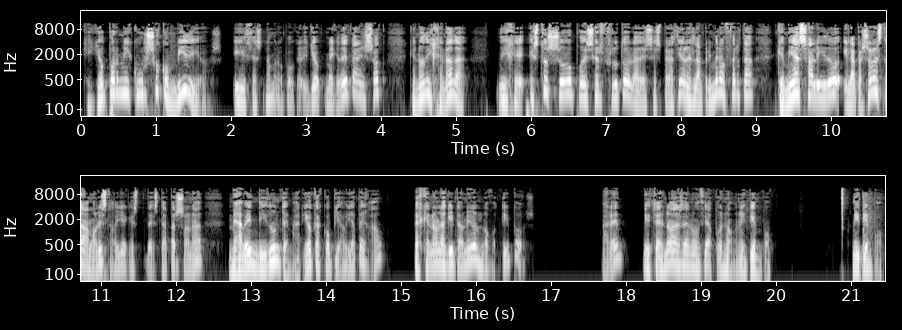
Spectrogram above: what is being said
que yo por mi curso con vídeos. Y dices, no me lo puedo creer. Yo me quedé tan en shock que no dije nada. Dije, esto solo puede ser fruto de la desesperación. Es la primera oferta que me ha salido y la persona estaba molesta. Oye, que esta persona me ha vendido un temario que ha copiado y ha pegado. es que no le ha quitado ni los logotipos. ¿Vale? Dices, ¿no has denunciado? Pues no, ni tiempo. Ni tiempo.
